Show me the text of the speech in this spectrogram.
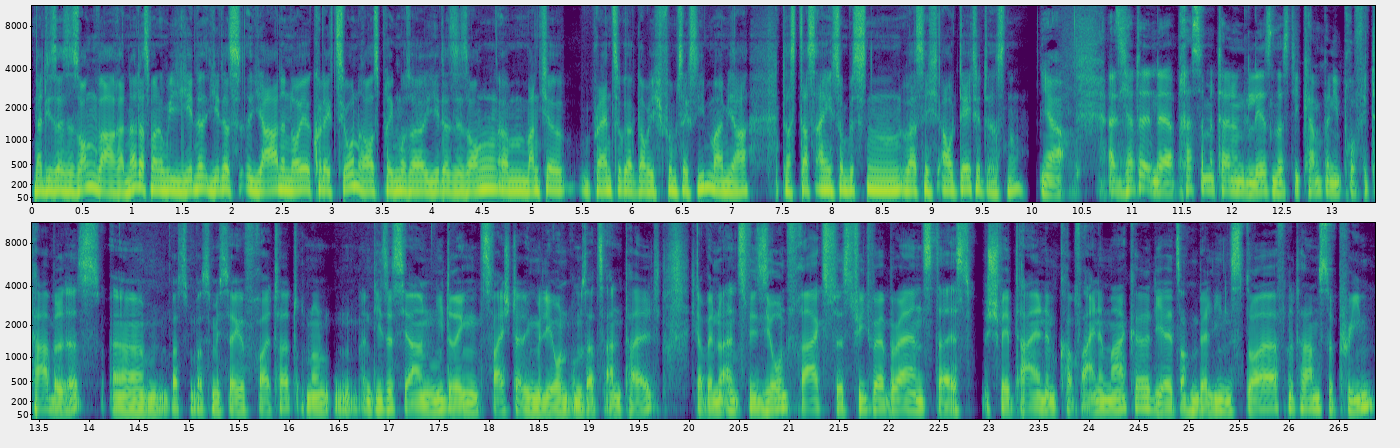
na, dieser Saisonware, ne? dass man irgendwie jede, jedes Jahr eine neue Kollektion rausbringen muss oder jede Saison, ähm, manche Brands sogar, glaube ich, fünf, sechs, sieben Mal im Jahr, dass das eigentlich so ein bisschen, weiß nicht, outdated ist. Ne? Ja, also ich hatte in der Pressemitteilung gelesen, dass die Company profitabel ist, ähm, was, was mich sehr gefreut hat und dieses Jahr einen niedrigen zweistelligen Millionen anpeilt. Ich glaube, wenn du als Vision fragst für Streetwear-Brands, da ist, schwebt allen im Kopf eine Marke, die jetzt auch in Berlin einen Store eröffnet haben, Supreme.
